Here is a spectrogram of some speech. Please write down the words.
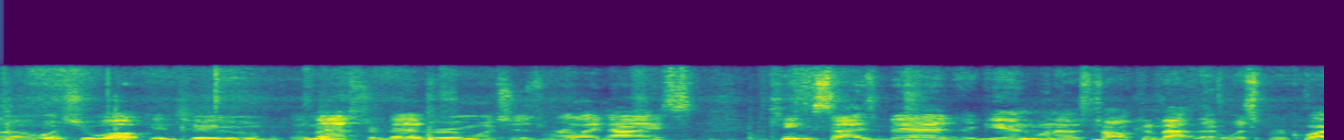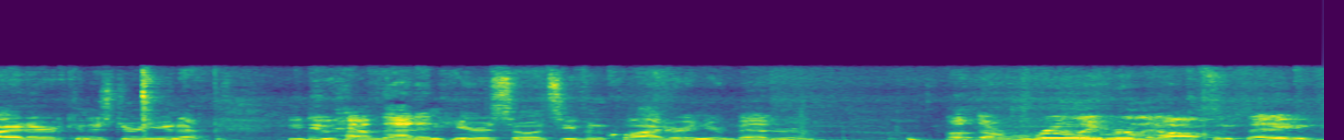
So once you walk into the master bedroom, which is really nice, king size bed. Again, when I was talking about that Whisper Quiet air conditioner unit, you do have that in here so it's even quieter in your bedroom. But the really, really awesome thing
